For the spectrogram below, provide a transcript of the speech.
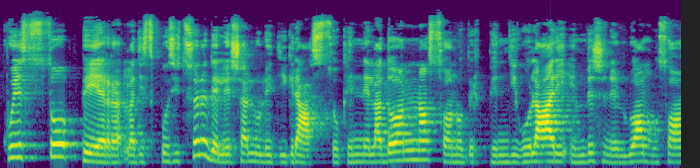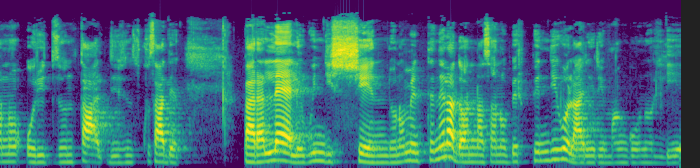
Questo per la disposizione delle cellule di grasso che nella donna sono perpendicolari e invece nell'uomo sono orizzontali, scusate, parallele, quindi scendono, mentre nella donna sono perpendicolari e rimangono lì.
